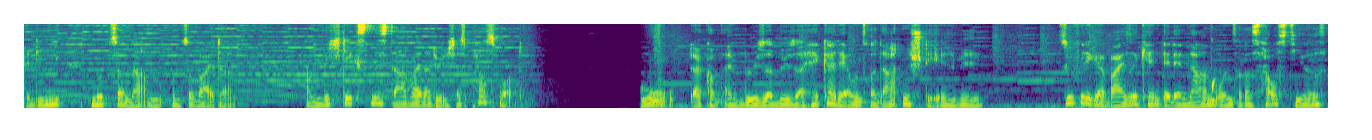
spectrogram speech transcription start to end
ID, Nutzernamen und so weiter. Am wichtigsten ist dabei natürlich das Passwort. Oh, da kommt ein böser böser Hacker, der unsere Daten stehlen will. Zufälligerweise kennt er den Namen unseres Haustieres,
